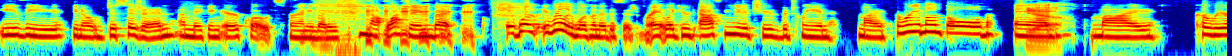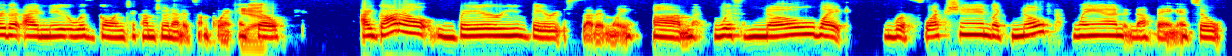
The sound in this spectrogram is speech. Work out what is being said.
easy, you know, decision. I'm making air quotes for anybody's not watching, but it was, it really wasn't a decision, right? Like, you're asking me to choose between my three month old and yeah. my career that I knew was going to come to an end at some point. And yeah. so I got out very, very suddenly, um, with no like reflection, like no plan, nothing. And so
